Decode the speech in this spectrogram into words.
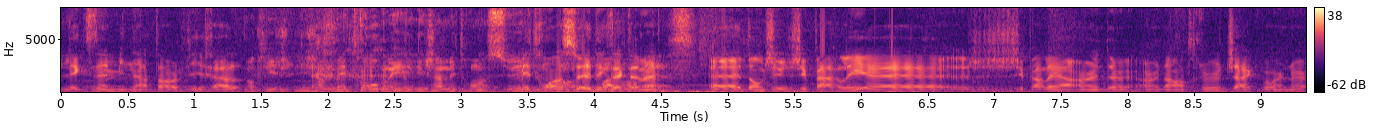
l'examinateur viral. Donc, les, les gens de métro, mais les gens de métro en Suède. Métro en Suède, exactement. Euh, donc j'ai parlé, euh, j'ai parlé à un de- un d'entre eux, Jack Warner.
